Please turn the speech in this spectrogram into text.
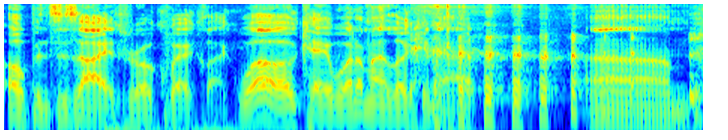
opens his eyes real quick, like, whoa, okay, what am I looking at? um,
